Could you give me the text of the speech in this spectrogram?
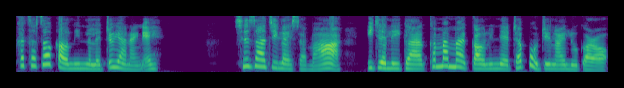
ခတ်ချောက်ကောင်လေးနဲ့လည်းတွေ့ရနိုင်တယ်စဉ်းစားကြည့်လိုက်စမ်းပါအီတလီကခမတ်မတ်ကောင်လေးနဲ့ဓာတ်ပုံတင်လိုက်လို့ကတော့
